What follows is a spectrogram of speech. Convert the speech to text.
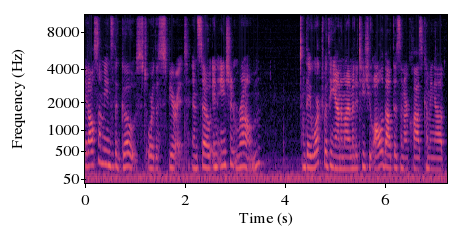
It also means the ghost or the spirit. And so in ancient Rome, they worked with the anima. I'm going to teach you all about this in our class coming up.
